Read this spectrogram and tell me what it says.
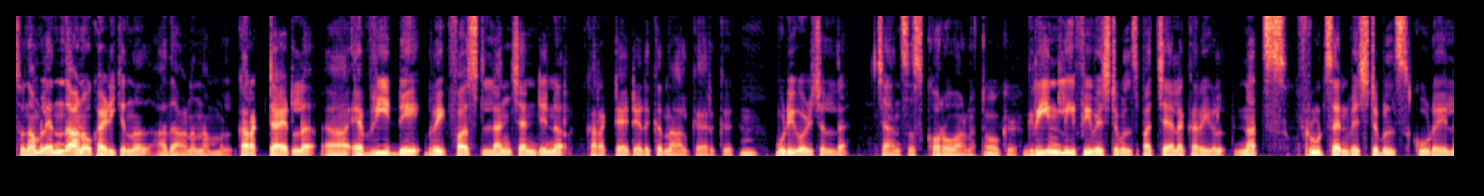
സോ നമ്മൾ എന്താണോ കഴിക്കുന്നത് അതാണ് നമ്മൾ. കറക്റ്റ് ആയിട്ടുള്ള every day breakfast lunch and dinner correct ആയിട്ട് എടുക്കുന്ന ആൾക്കാർക്ക് മുടി കൊഴിച്ചലിന്റെ ചാൻസസ് കുറവാണ്. ഗ്രീൻ ലീഫി വെജിറ്റബിൾസ് പച്ച ഇലക്കറികൾ നട്ട്സ് ഫ്രൂട്ട്സ് ആൻഡ് വെജിറ്റബിൾസ് കൂടെയിൽ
